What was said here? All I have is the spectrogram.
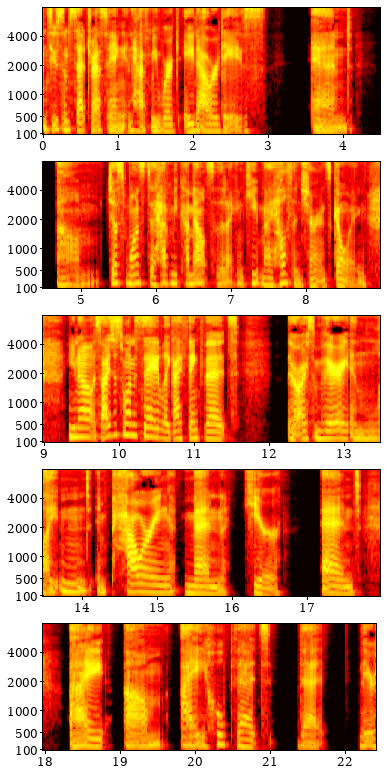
and do some set dressing and have me work eight hour days. And um, just wants to have me come out so that I can keep my health insurance going. You know, so I just want to say, like, I think that there are some very enlightened, empowering men here, and I, um, I hope that that they are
